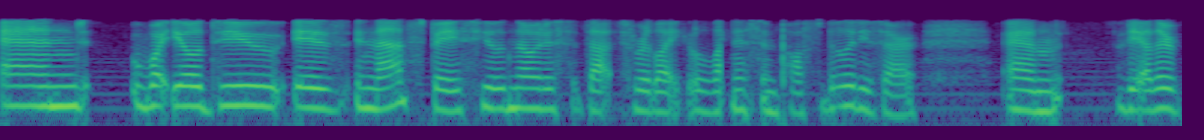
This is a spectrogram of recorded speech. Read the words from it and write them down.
And what you'll do is in that space, you'll notice that that's where like lightness and possibilities are. And the other,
